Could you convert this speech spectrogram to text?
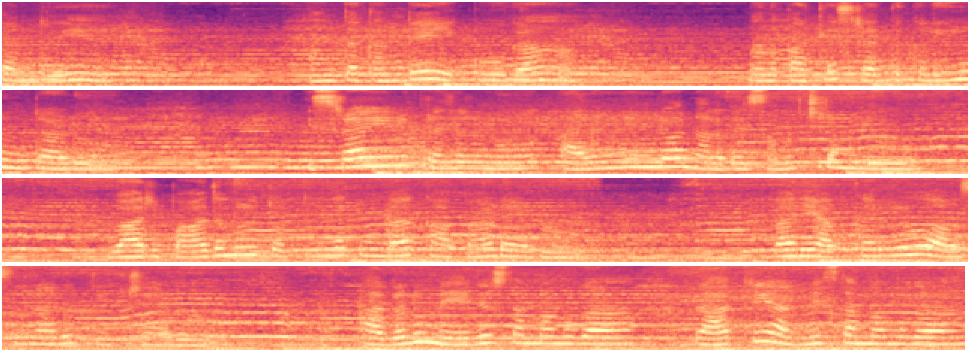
తండ్రి అంతకంటే ఎక్కువగా మన పట్ల శ్రద్ధ కలిగి ఉంటాడు. ఇస్రాయేల్ ప్రజలను అరణ్యంలో నలభై సంవత్సరములు వారి పాదములు తొట్టిల్లకుండా కాపాడాడు. వారి అక్కర్లు అవసరాలు తీర్చాడు. పగలు మేఘస్తంభముగా రాత్రి అగ్నిస్తంభముగా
